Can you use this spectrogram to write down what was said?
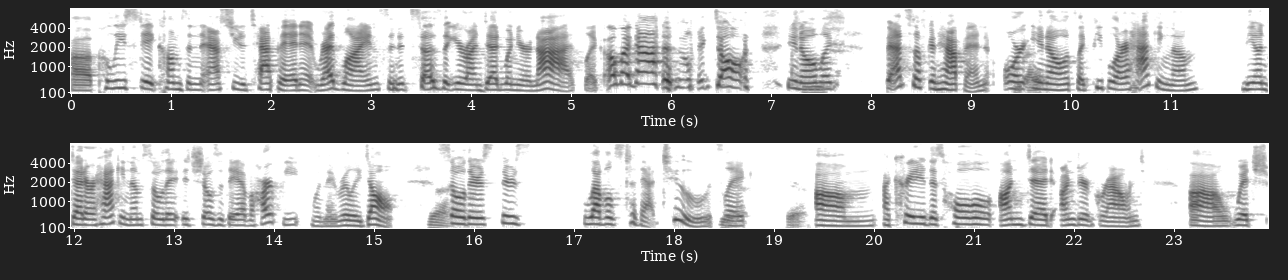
a police state comes and asks you to tap it and it redlines and it says that you're undead when you're not, it's like, oh my God, like don't, you know, like bad stuff can happen. Or, Right. you know, it's like people are hacking them. The undead are hacking them so that it shows that they have a heartbeat when they really don't. Right. So there's there's levels to that too. It's Yeah, like yeah. um I created this whole undead underground uh which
